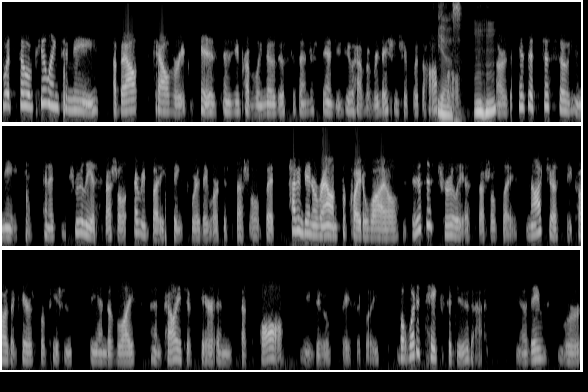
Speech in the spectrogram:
What's so appealing to me about Calvary is, as you probably know this because I understand you do have a relationship with the hospital. Yes. Mm-hmm. Or, is it's just so unique and it's truly a special. Everybody thinks where they work is special, but having been around for quite a while, this is truly a special place. Not just because it cares for patients at the end of life and palliative care, and that's all we do basically, but what it takes to do that. You know, they were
